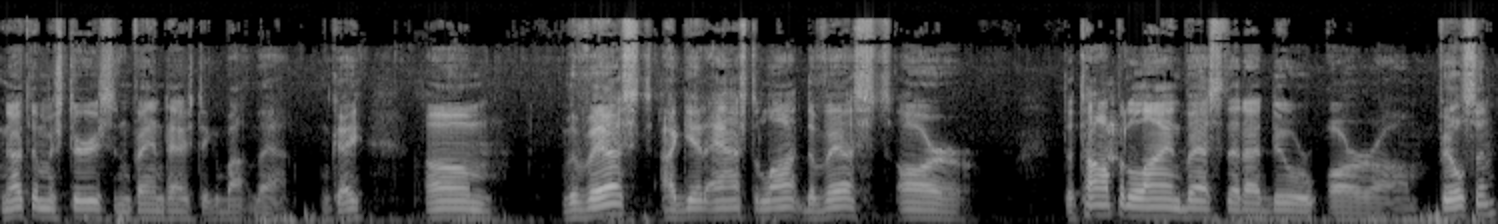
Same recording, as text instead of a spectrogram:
nothing mysterious and fantastic about that. Okay. Um, the vest, I get asked a lot. The vests are the top of the line vests that I do are, are um, Filson.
